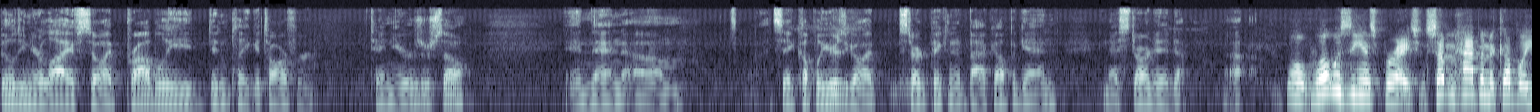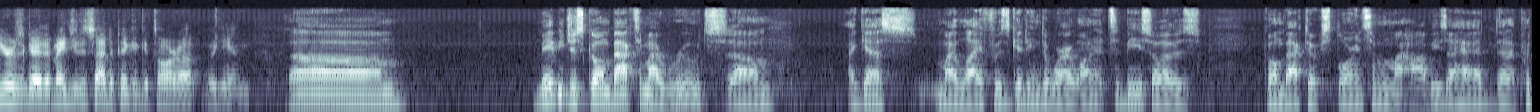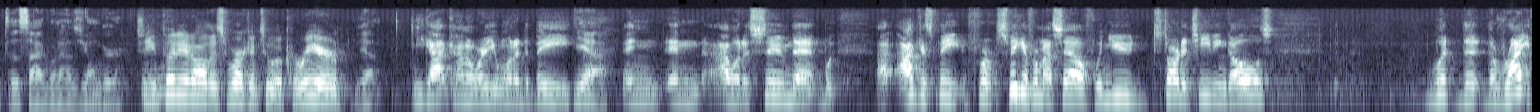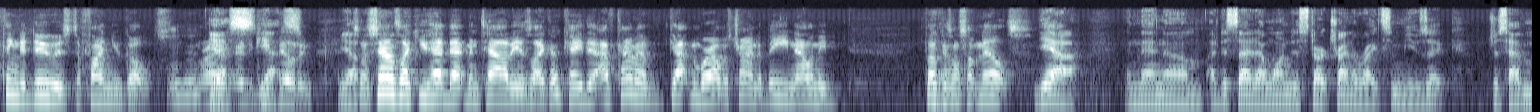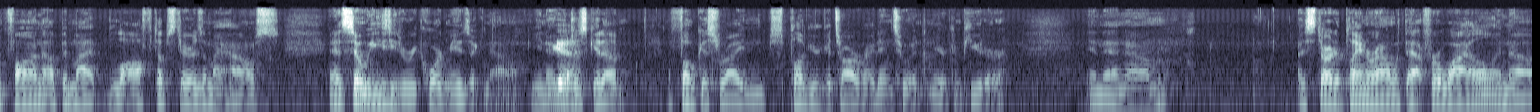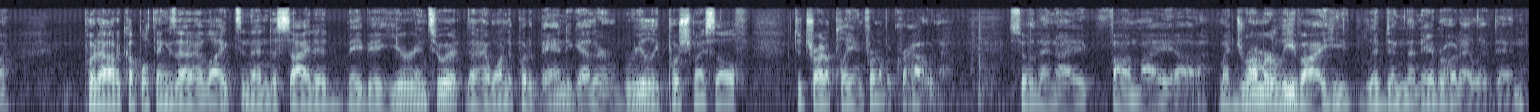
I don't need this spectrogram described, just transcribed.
building your life. So I probably didn't play guitar for 10 years or so. And then um, I'd say a couple years ago, I started picking it back up again. And I started, Well, what was the inspiration? Something happened a couple of years ago that made you decide to pick a guitar up again. um, maybe just going back to my roots. Um, I guess my life was getting to where I wanted it to be. So I was going back to exploring some of my hobbies I had that I put to the side when I was younger. So you put in all this work into a career. Yeah. You got kind of where you wanted to be. Yeah. and and I would assume that I, I could speak for speaking for myself. When you start achieving goals, what the the right thing to do is to find new goals, right? Yes, and to keep yes. building. Yep. So it sounds like you had that mentality. Is like, okay, I've kind of gotten where I was trying to be. Now let me focus Yeah. on something else. Yeah. And then um, I decided I wanted to start trying to write some music, just having fun up in my loft upstairs in my house. And it's so easy to record music now. You know, Yeah. you just get a, a Focusrite and just plug your guitar right into it in your computer. And then um, I started playing around with that for a while and uh, put out a couple things that I liked, and then decided maybe a year into it that I wanted to put a band together and really push myself to try to play in front of a crowd. So then I found my uh, my drummer Levi. He lived in the neighborhood I lived in,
